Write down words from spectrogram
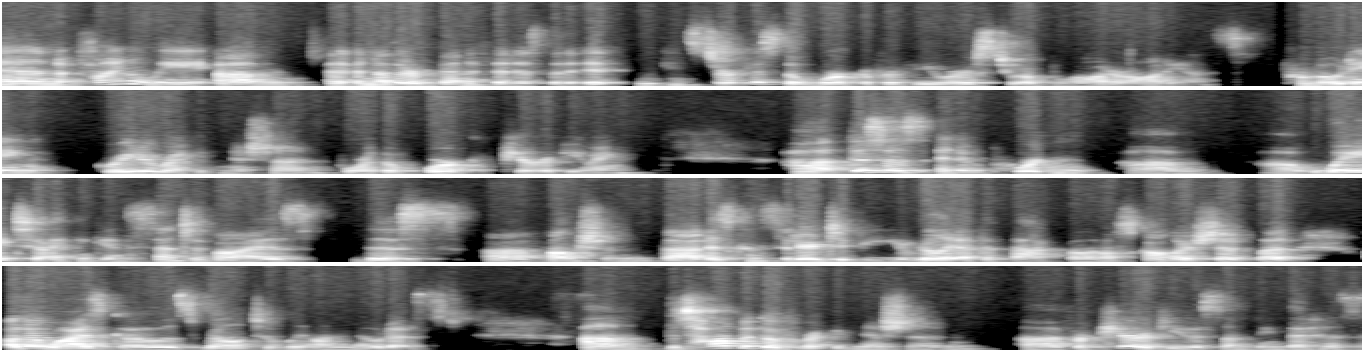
And finally, um, another benefit is that it, we can surface the work of reviewers to a broader audience, promoting greater recognition for the work of peer reviewing. Uh, this is an important um, uh, way to, I think, incentivize this uh, function that is considered to be really at the backbone of scholarship, but otherwise goes relatively unnoticed. Um, the topic of recognition uh, for peer review is something that has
